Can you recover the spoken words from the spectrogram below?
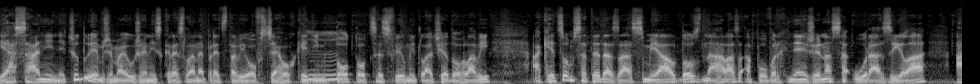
Ja sa ani nečudujem, že majú ženy skreslené predstavy o vzťahoch, keď im toto cez filmy tlačia do hlavy. A keď som sa teda zasmial dosť nahlas a povrchne, žena sa urazila a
